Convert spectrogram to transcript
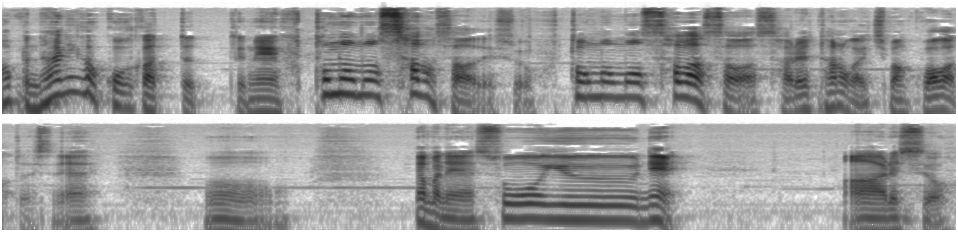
やっぱ何が怖かったってね、太ももサワサワですよ。太ももサワサワされたのが一番怖かったですね。うん。やっぱね、そういうね、あれですよ、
